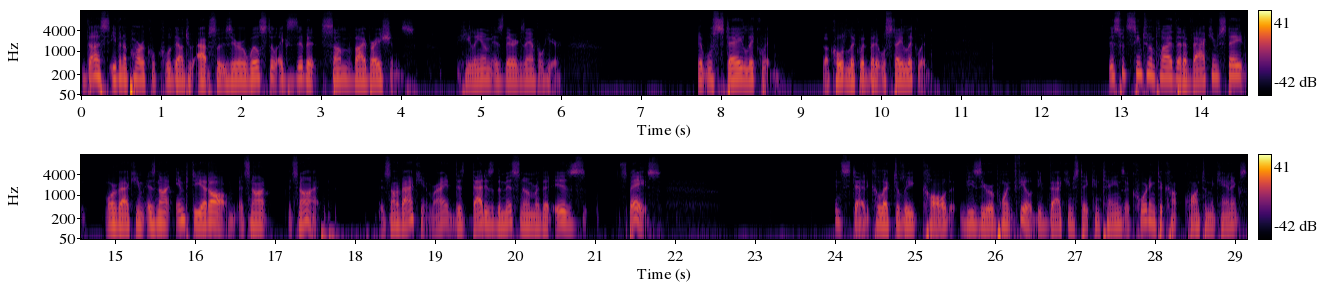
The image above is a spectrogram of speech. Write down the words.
Thus, even a particle cooled down to absolute zero will still exhibit some vibrations. Helium is their example here it will stay liquid. A cold liquid, but it will stay liquid. This would seem to imply that a vacuum state or vacuum is not empty at all. It's not it's not. It's not a vacuum, right? This, that is the misnomer that is space. Instead, collectively called the zero point field, the vacuum state contains, according to quantum mechanics,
